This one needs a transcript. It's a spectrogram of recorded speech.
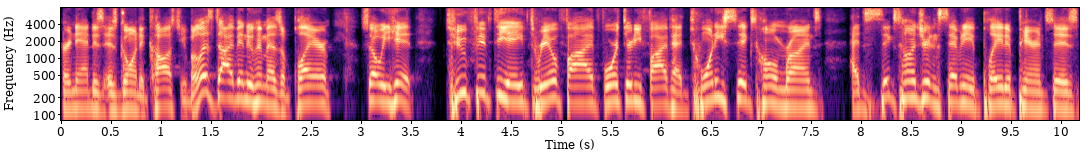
Hernandez is going to cost you. But let's dive into him as a player. So he hit 258, 305, 435, had 26 home runs, had 678 plate appearances.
